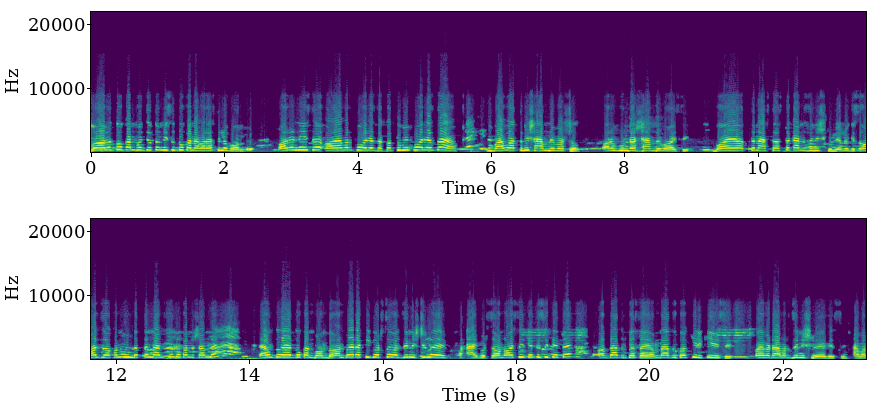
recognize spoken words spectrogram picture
তো ওর দোকান পর্যন্ত নিচে দোকান আবার আসছিল বন্ধ। ওরে নিচে ও আবার পরে যা তুমি পরে যাও বাবা তুমি সামনে বসো। ওর হুন্ডার সামনে বয়েছে বয়ে না, আস্তে আস্তে কানে জিনিস খুলে লগেছে ওই যখন হুন্ডাতে নামছে দোকানের সামনে, এখন দোকান বন্ধ। অন বেড়া কি করছে? ওই জিনিসটি লয়ে আই করছে। অন ওই সিটেতে সিটেতে ওর দাদুর কাছে আমার দাদু কয়, কিরে, কি হয়েছে? ওই বেটা, আমার জিনিস লয়ে গেছে। আমার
